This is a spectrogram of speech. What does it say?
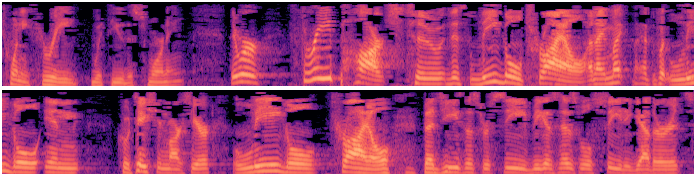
23 with you this morning. There were three parts to this legal trial, and I might have to put legal in quotation marks here, legal trial that Jesus received, because as we'll see together, it's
